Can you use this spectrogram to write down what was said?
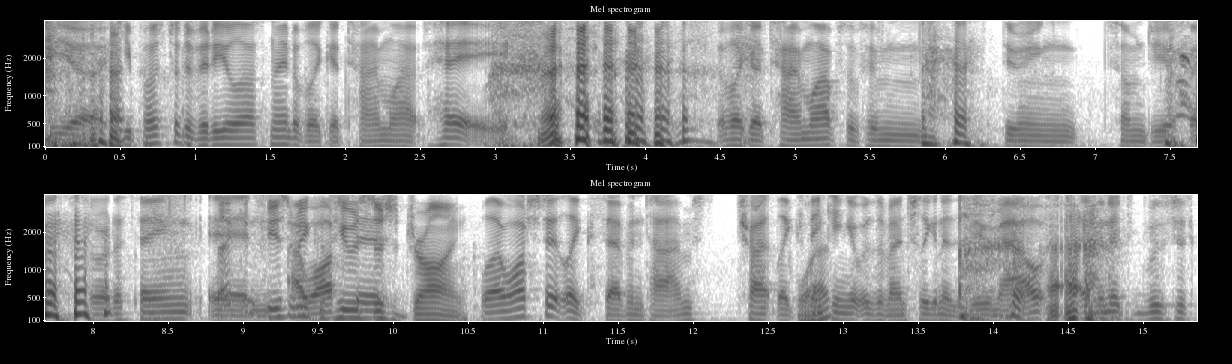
He, uh, he posted a video last night of like a time lapse. Hey, of like a time lapse of him doing some GFX sort of thing. That and confused me because he was it- just drawing. Well, I watched it like seven times, try like What? thinking it was eventually gonna zoom out, and then it was just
